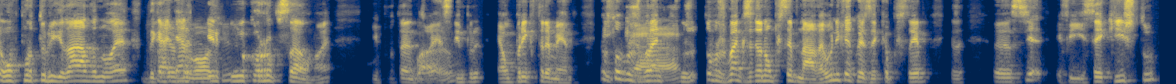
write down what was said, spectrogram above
a oportunidade, não é? De ganhar dinheiro com a corrupção, não é? E, portanto, é Claro. sempre, é um perigo tremendo. Eu sobre os, bancos, sobre os bancos eu não percebo nada. A única coisa que eu percebo, eh, se, enfim, sei que isto,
